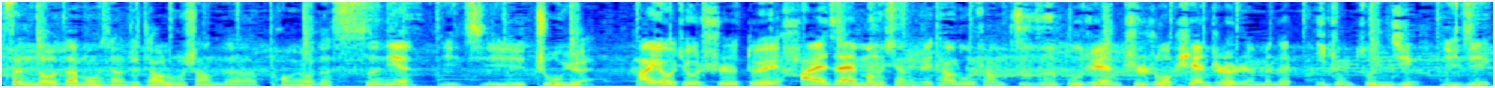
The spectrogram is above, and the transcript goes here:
奋斗在梦想这条路上的朋友的思念以及祝愿。还有就是对还在梦想这条路上孜孜不倦、执着偏执的人们的一种尊敬以及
